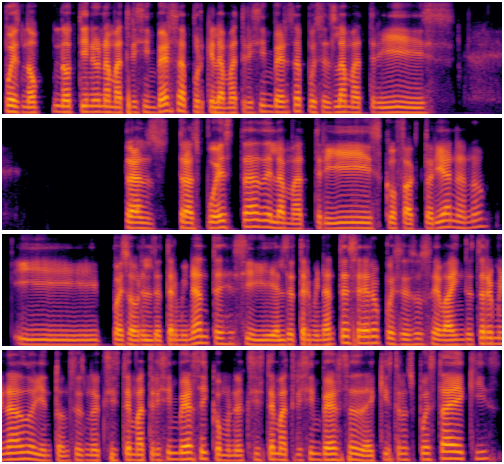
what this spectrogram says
pues no, no tiene una matriz inversa, porque la matriz inversa pues es la matriz transpuesta de la matriz cofactoriana, ¿no? Y pues sobre el determinante, si el determinante es cero, pues eso se va indeterminado y entonces no existe matriz inversa y como no existe matriz inversa de x transpuesta a x,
